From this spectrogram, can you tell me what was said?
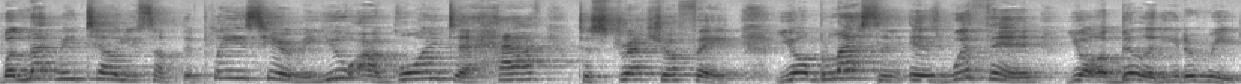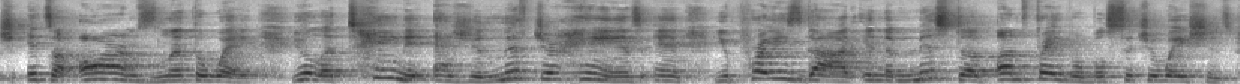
But let me tell you something. Please hear me. You are going to have to stretch your faith. Your blessing is within your ability to reach. It's an arm's length away. You'll attain it as you lift your hands and you praise God in the midst of unfavorable situations.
